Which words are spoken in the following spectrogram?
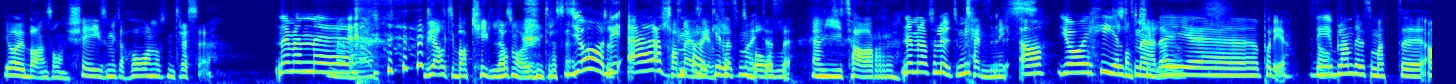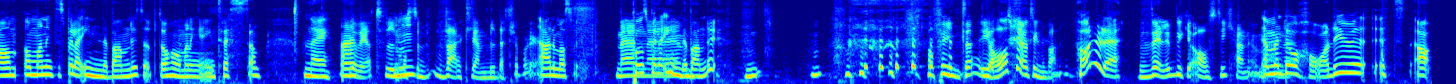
Jag är bara en sån tjej som inte har något intresse. Nej men, Men, eh, eh, det är alltid bara killar som har ett intresse. ja typ, det är alltid bara en killar som har intresse. en gitarr. Nej men absolut. Mitt, Tennis. Ja, jag är helt Sånt med dig eh, på det. det är, Ja. Ibland är det som att eh, ja, om man inte spelar innebandy typ, då har man inga intressen. Nej, Nej. jag vet. Vi Mm. måste verkligen bli bättre på det. Ja det måste vi. Men, På att spela eh, innebandy. Varför inte? Jag har spelat innebandy. Har du det? Väldigt mycket avstick här nu. Ja men då har du ju ett... Ja.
